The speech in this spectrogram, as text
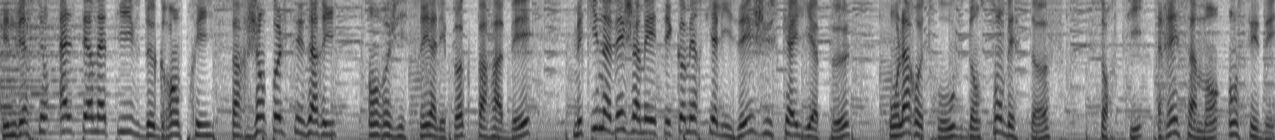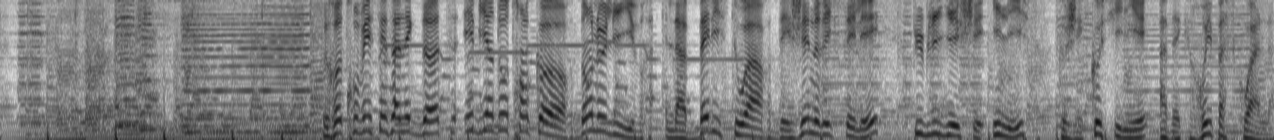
Une version alternative de Grand Prix par Jean-Paul Césari, enregistrée à l'époque par AB, mais qui n'avait jamais été commercialisée jusqu'à il y a peu. On la retrouve dans son best-of, sorti récemment en CD. Retrouvez ces anecdotes et bien d'autres encore dans le livre La belle histoire des génériques télé, publié chez Inis, que j'ai co-signé avec Rui Pasquale.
